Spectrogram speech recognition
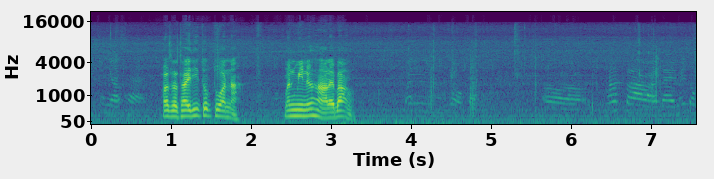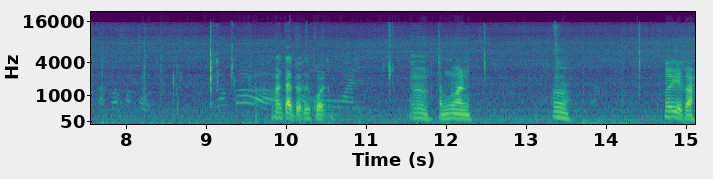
วิทยาศาสตร์ภาษาไทยที่ทบทวนน่ะ มันมีเนื้อหาอะไรบ้าง มันเกี่ยวกับเอ่อมาตราใดไม่ตรงกับตัวสะกดแล้วก็มาตราตัวสะกดจำนวนอืมจำนวน อืมแล้วอีกอะ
